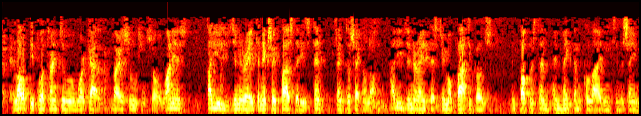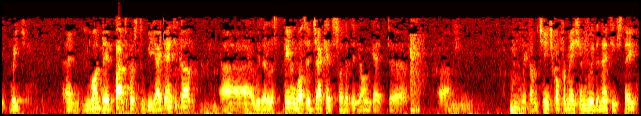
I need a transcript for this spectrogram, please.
Okay. A lot of people are trying to work out various solutions. So one is how do you generate an X-ray pulse that is 10 femtosecond long? How do you generate a stream of particles and focus them and make them collide into the same region? and you want the particles to be identical uh, with a thin water jacket so that they don't get uh, um, they don't change conformation with the native state.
